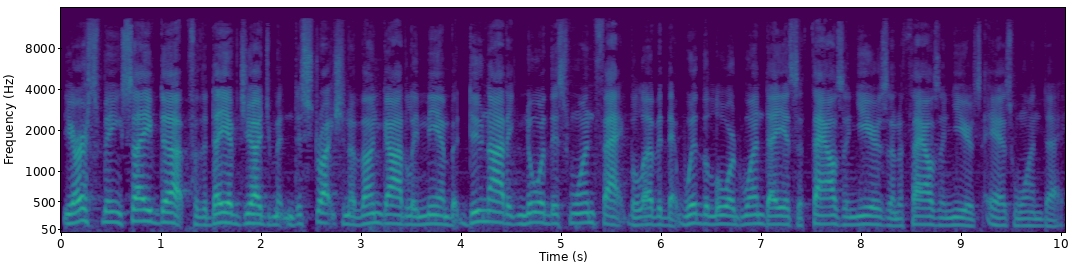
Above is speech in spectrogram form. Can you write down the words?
The earth's being saved up for the day of judgment and destruction of ungodly men, but do not ignore this one fact, beloved, that with the Lord one day is a thousand years, and a thousand years as one day.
